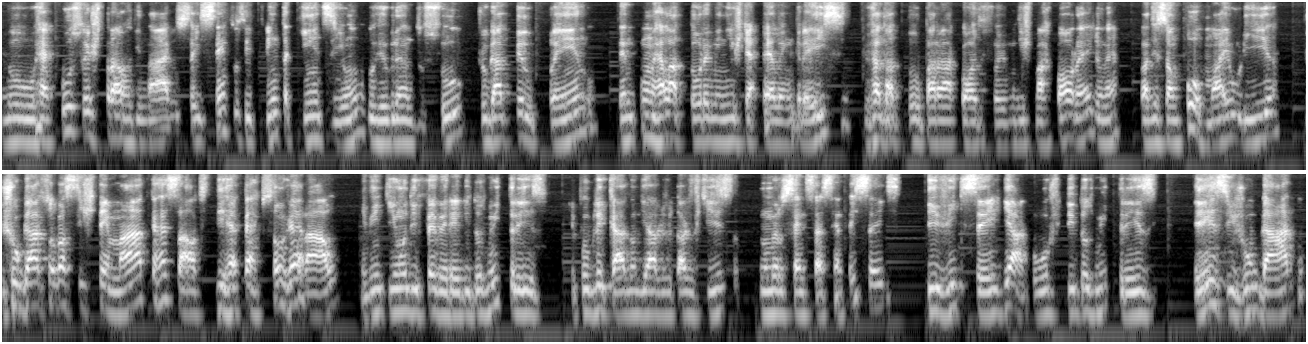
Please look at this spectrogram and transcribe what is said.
no recurso extraordinário 630-501 do Rio Grande do Sul, julgado pelo Pleno, tendo como relatora a ministra Ellen Grace, o redator para o acordo foi o ministro Marco Aurélio, né, com a decisão por maioria, julgado sobre a sistemática, ressalta de repercussão geral, em 21 de fevereiro de 2013, e publicado no Diário da Justiça, número 166, de 26 de agosto de 2013, esse julgado,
